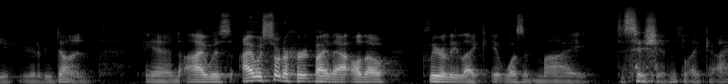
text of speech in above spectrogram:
be you're gonna be done, and I was I was sort of hurt by that although clearly like it wasn't my decision like I,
